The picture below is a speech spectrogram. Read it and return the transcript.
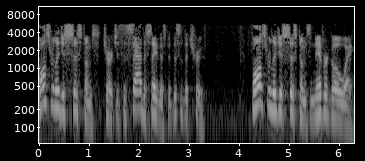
False religious systems, church, it's sad to say this, but this is the truth. False religious systems never go away.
